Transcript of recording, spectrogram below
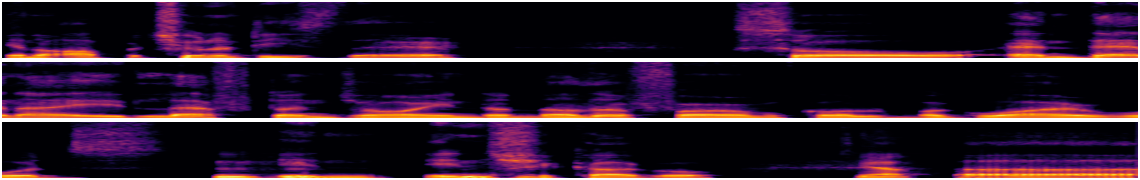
you know opportunities there so and then i left and joined another firm called mcguire woods Mhm. in in Mhm. chicago Yep. uh,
